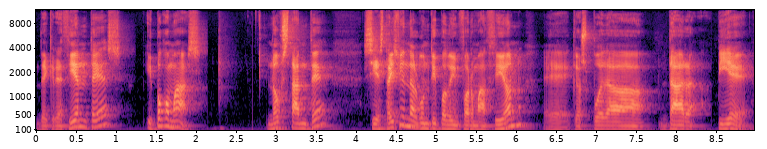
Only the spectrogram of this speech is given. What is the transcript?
decrecientes y poco más. No obstante, si estáis viendo algún tipo de información eh, que os pueda dar pie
